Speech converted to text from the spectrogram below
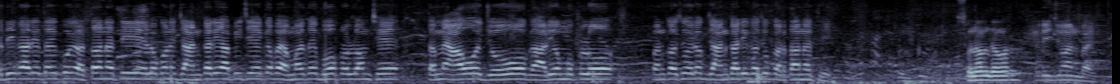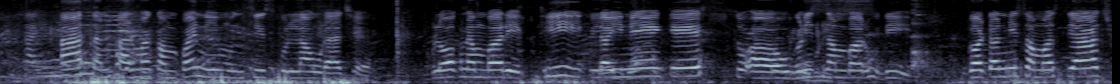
અધિકારી તો કોઈ હતા નથી એ લોકોને જાણકારી આપી છે કે ભાઈ અમારે તો બહુ પ્રોબ્લેમ છે તમે આવો જોવો ગાડીઓ મોકલો પણ કશું એ લોકો જાણકારી કશું કરતા નથી. શું નામ તમારું? રિજવાનભાઈ. આ સનફાર્મા કંપની મુનસી સ્કૂલના ઉડા છે. બ્લોક નંબર એકથી લઈને કે ઓગણીસ. નંબર સુધી. ગટરની સમસ્યા છ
